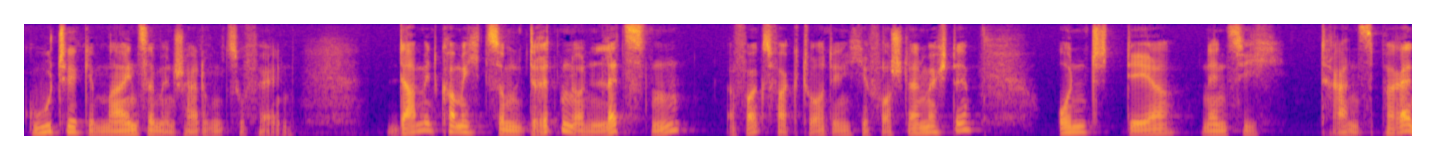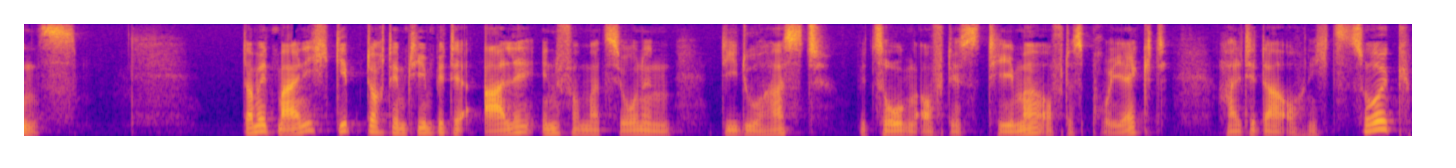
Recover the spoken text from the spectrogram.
gute gemeinsame Entscheidungen zu fällen. Damit komme ich zum dritten und letzten Erfolgsfaktor, den ich hier vorstellen möchte. Und der nennt sich Transparenz. Damit meine ich, gib doch dem Team bitte alle Informationen, die du hast, bezogen auf das Thema, auf das Projekt. Halte da auch nichts zurück.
